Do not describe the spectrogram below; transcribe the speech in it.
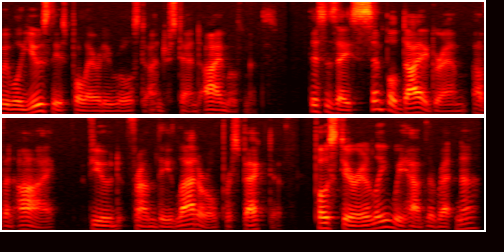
We will use these polarity rules to understand eye movements. This is a simple diagram of an eye viewed from the lateral perspective. Posteriorly, we have the retina,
